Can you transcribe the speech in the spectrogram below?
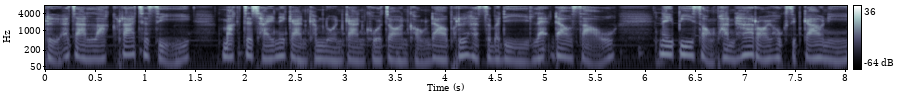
หรืออาจารย์ลักษณ์ราชสี มักจะใช้ในการคำนวณการโคจรของดาวพฤหัสบดีและดาวเสาร์ในปี 2569 นี้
